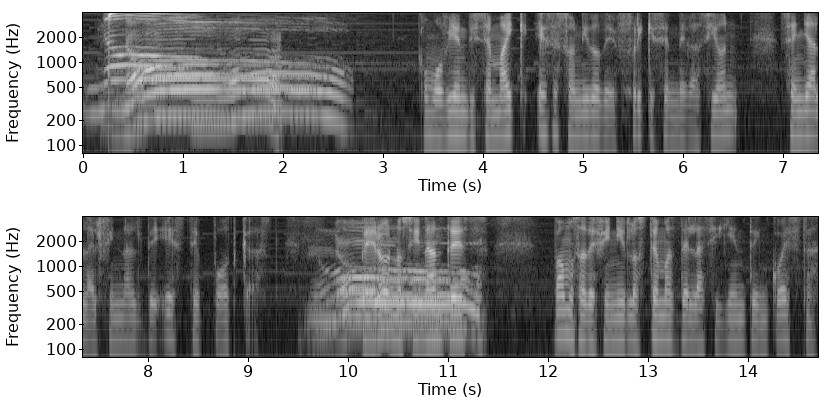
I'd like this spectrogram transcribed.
No. Como bien dice Mike, ese sonido de frikis en negación señala el final de este podcast. No. Pero no sin antes, vamos a definir los temas de la siguiente encuesta.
